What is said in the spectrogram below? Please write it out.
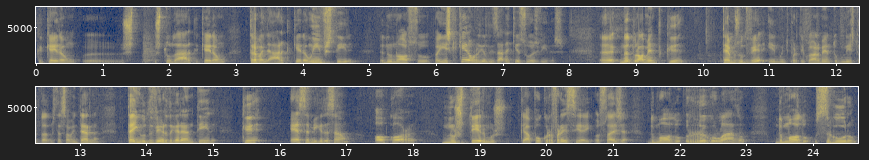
que queiram uh, estudar, que queiram trabalhar, que queiram investir no nosso país, que queiram realizar aqui as suas vidas. Eh, naturalmente que temos o dever, e muito particularmente o Ministro da Administração Interna, tem o dever de garantir que essa migração ocorre nos termos que há pouco referenciei, ou seja, de modo regulado, de modo seguro,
